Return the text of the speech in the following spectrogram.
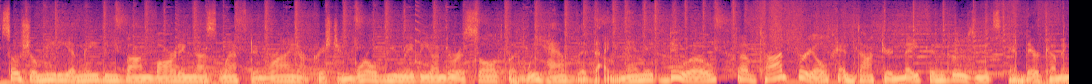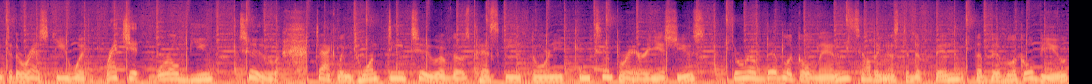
Social media may be bombarding us left and right. Our Christian worldview may be under assault, but we have the dynamic duo of Todd Friel and Dr. Nathan Busenitz, and they're coming to the rescue with Wretched Worldview 2, tackling 22 of those pesky, thorny, contemporary issues through a biblical lens, helping us to defend the biblical view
